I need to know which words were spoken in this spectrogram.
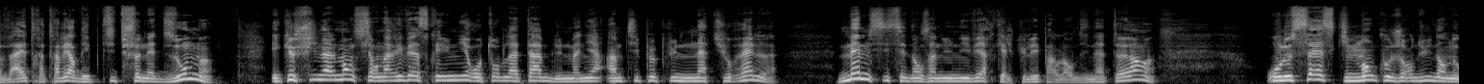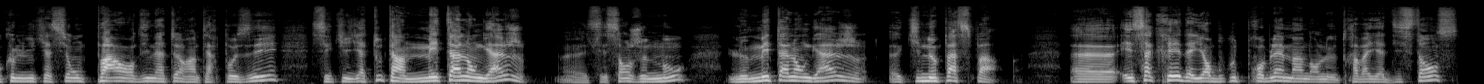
va être à travers des petites fenêtres Zoom Et que finalement, si on arrivait à se réunir autour de la table d'une manière un petit peu plus naturelle, même si c'est dans un univers calculé par l'ordinateur, on le sait, ce qui manque aujourd'hui dans nos communications par ordinateur interposé, c'est qu'il y a tout un métalangage, euh, c'est sans jeu de mots, le métalangage euh, qui ne passe pas. Euh, et ça crée d'ailleurs beaucoup de problèmes hein, dans le travail à distance.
